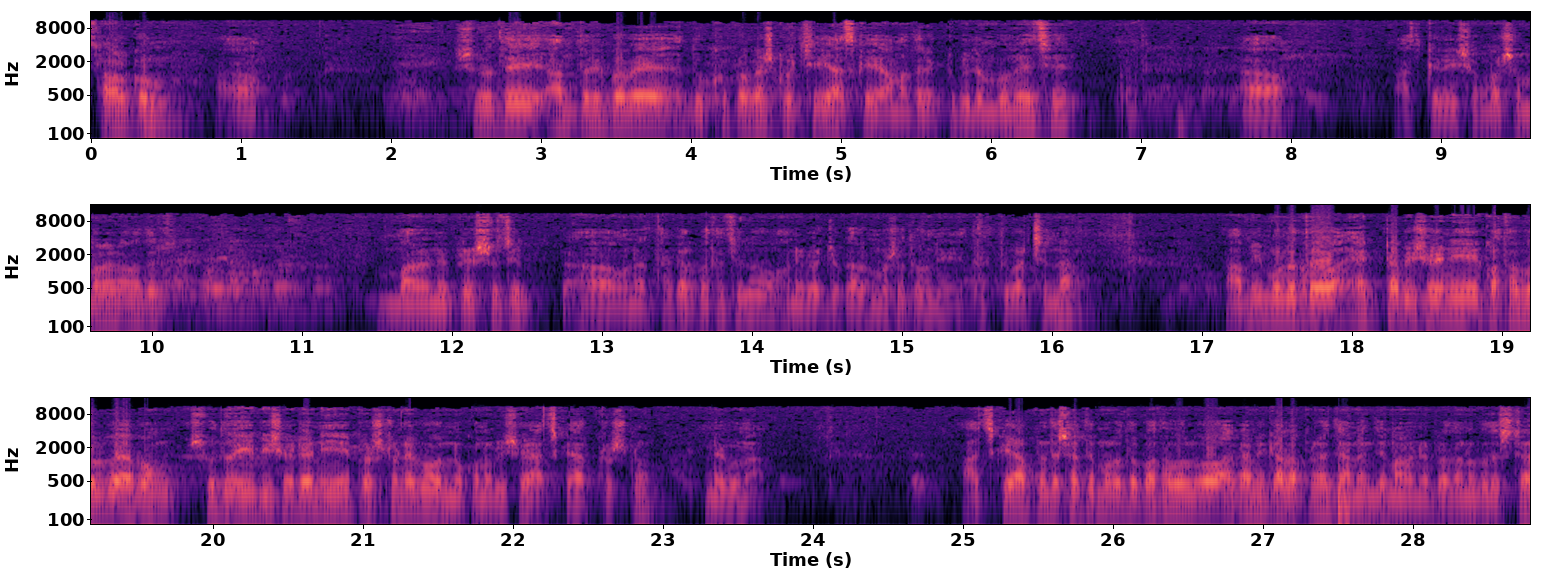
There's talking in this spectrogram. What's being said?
সালামালাইকুম। শুরুতে আন্তরিকভাবে দুঃখ প্রকাশ করছি, আজকে আমাদের একটু বিলম্ব হয়েছে। আজকের এই সংবাদ সম্মেলনে আমাদের মাননীয় প্রেস সচিব ওনার থাকার কথা ছিল, অনিবার্য কারণবশত উনি থাকতে পারছেন না। আমি মূলত একটা বিষয় নিয়ে কথা বলব এবং শুধু এই বিষয়টা নিয়ে প্রশ্ন নেব, অন্য কোনো বিষয়ে আজকে আর প্রশ্ন নেব না। আজকে আপনাদের সাথে মূলত কথা বলব। আগামীকাল আপনারা জানেন যে মাননীয় প্রধান উপদেষ্টা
